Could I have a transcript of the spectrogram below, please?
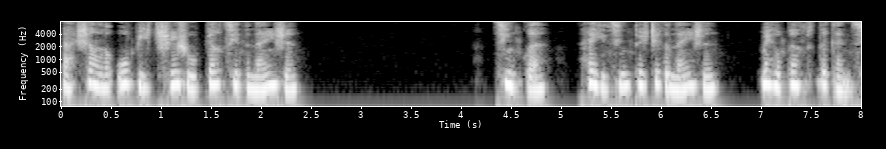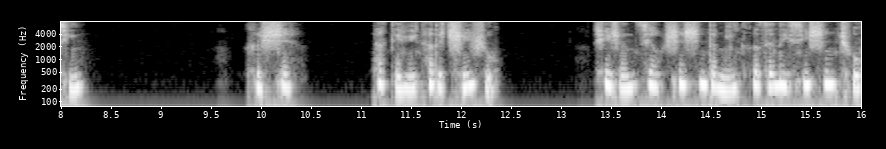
打上了无比耻辱标记的男人，尽管他已经对这个男人没有半分的感情，可是他给予他的耻辱，却仍旧深深的铭刻在内心深处。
